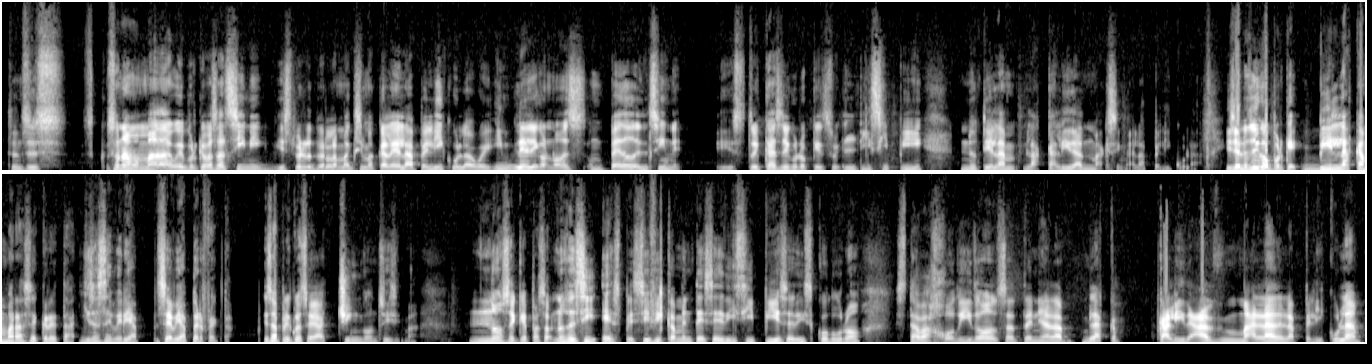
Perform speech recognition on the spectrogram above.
Entonces, es una mamada, güey, porque vas al cine y esperas ver la máxima calidad de la película, güey. Y le digo, no es un pedo del cine. Estoy casi seguro que el DCP no tiene la, calidad máxima de la película. Y se los digo porque vi la cámara secreta y esa se, vería, se veía perfecta. Esa película se veía chingoncísima. No sé qué pasó. No sé si específicamente ese DCP, ese disco duro, estaba jodido. O sea, tenía la, la calidad mala de la película.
